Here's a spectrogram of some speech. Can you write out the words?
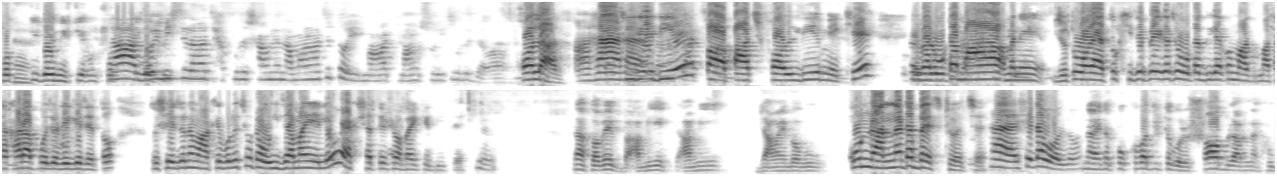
সত্যি দই মিষ্টি এবং না সত্যি দই মিষ্টি দানা ঠাকুরের সামনে নামানো আছে তো এই মাছ মাংস হিসেবে দেওয়া ফলার হ্যাঁ হ্যাঁ চিড়ে দিয়ে পাঁচ ফল দিয়ে মেখে এবার ওটা মা মানে যেহেতু ওর এত খিদে পেয়ে গেছে ওটা দিলে এখন মা- মাথা খারাপ হয়ে যেত, রেগে যেত। তো সেই জন্য মাকে বলেছে ওটা ওই জামাই এলেও একসাথে সবাইকে দিতে। না তবে আমি আমি জামাইবাবু কোন রান্নাটা বেস্ট হয়েছে? হ্যাঁ সেটা বলো। না এটা পক্ষপাতিত্ব করে সব রান্না খুব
